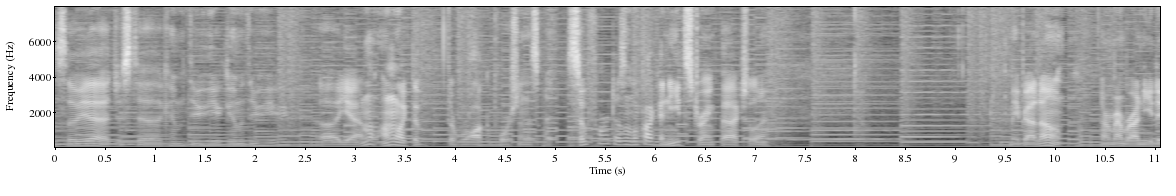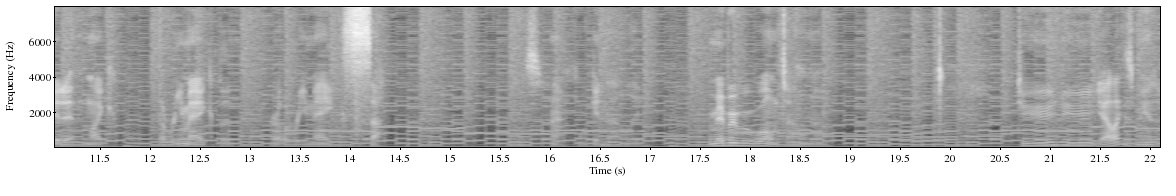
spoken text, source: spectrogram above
So yeah, just uh, coming through here, coming through here. Uh, yeah, I don't, I don't like the the rock portion of this. So far, it doesn't look like I need strength actually. Maybe I don't. I remember I needed it in like the remake, but or the remakes. Eh, we'll get into that later. Maybe we won't. I don't know. Yeah, I like his music.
